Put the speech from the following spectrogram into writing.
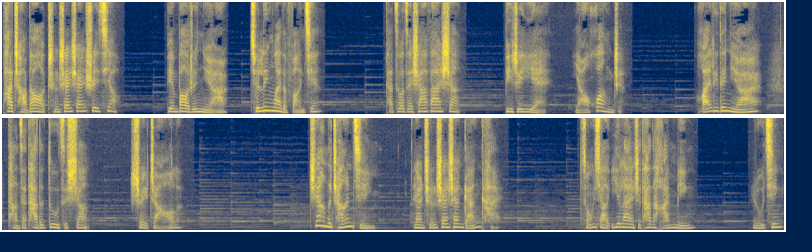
怕吵到程珊珊睡觉，便抱着女儿去另外的房间。他坐在沙发上，闭着眼摇晃着，怀里的女儿躺在他的肚子上，睡着了。这样的场景让程珊珊感慨：从小依赖着他的韩明，如今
